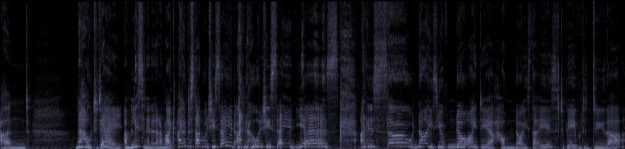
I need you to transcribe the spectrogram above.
And now today I'm listening and I'm like, I understand what she's saying. I know what she's saying. Yes. And it's so nice. You have no idea how nice that is to be able to do that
